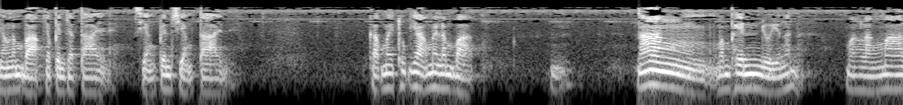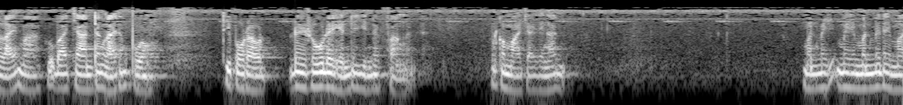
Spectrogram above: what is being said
ยังลำบากจะเป็นจะตาย เสี่ยงเป็นเสี่ยงตายกลับไม่ทุกยากไม่ลำบากนั่งบำเพ็ญอยู่อย่างนั้นมาหลังมาไหลมาครูบาอาจารย์ทั้งหลายทั้งปวง ที่พวกเรา ได้รู้ได้เห็นได้ยินได้ฟังมันก็มาจากอย่างนั้น มันไม่ไม่มันไม่ได้มา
